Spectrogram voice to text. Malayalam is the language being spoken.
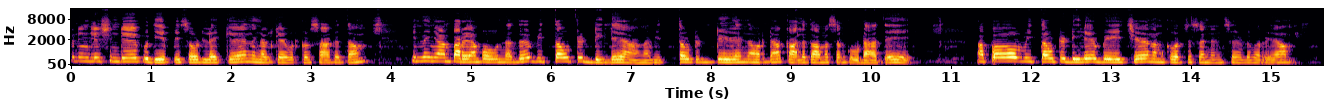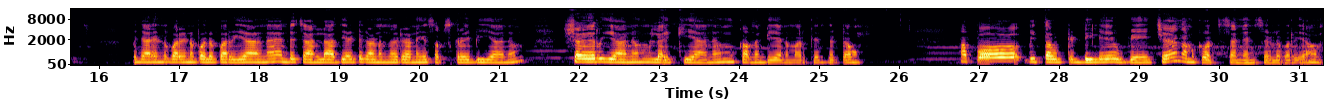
സ്പോക്കൺ ഇംഗ്ലീഷിന്റെ പുതിയ എപ്പിസോഡിലേക്ക് നിങ്ങൾക്ക് ഏവർക്കും സ്വാഗതം. ഇന്ന് ഞാൻ പറയാൻ പോകുന്നത് വിത്തൗട്ട് ഡിലേ ആണ്. വിത്തൗട്ട് ഡിലേ എന്ന് പറഞ്ഞാൽ കാലതാമസം കൂടാതെ. അപ്പോൾ വിത്തൗട്ട് ഡിലേ ഉപയോഗിച്ച് നമുക്ക് കുറച്ച് സെന്റൻസുകൾ പറയാം. അപ്പോൾ ഞാനിന്ന് പറയുന്ന പോലെ പറയുകയാണ് എന്റെ ചാനൽ ആദ്യമായിട്ട് കാണുന്നവരാണെങ്കിൽ സബ്സ്ക്രൈബ് ചെയ്യാനും ഷെയർ ചെയ്യാനും ലൈക്ക് ചെയ്യാനും കമന്റ് ചെയ്യാനും മറക്കരുത് കേട്ടോ അപ്പോൾ വിത്തൗട്ട് ഡിലേ ഉപയോഗിച്ച് നമുക്ക് കുറച്ച് സെന്റൻസുകൾ പറയാം.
